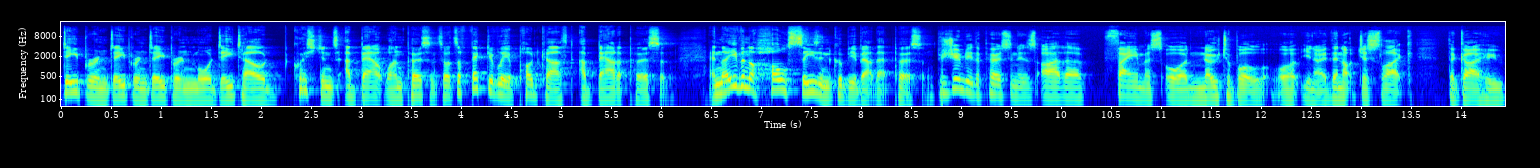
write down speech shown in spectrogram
deeper and deeper and deeper and more detailed questions about one person. So it's effectively a podcast about a person. And they, even the whole season could be about that person. presumably the person is either famous or notable or you know they're not just like the guy who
